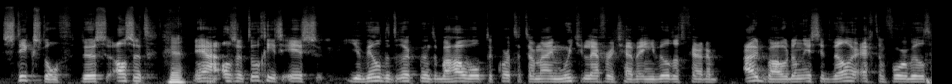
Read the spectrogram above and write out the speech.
stikstof. Dus als, het, ja. als er toch iets is, je wil de drukpunten behouden op de korte termijn, moet je leverage hebben en je wil dat verder uitbouwen, dan is dit wel weer echt een voorbeeld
